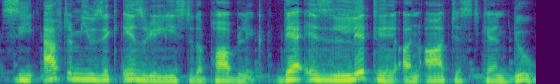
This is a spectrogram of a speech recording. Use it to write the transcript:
See, after music is released to the public, there is little an artist can do.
